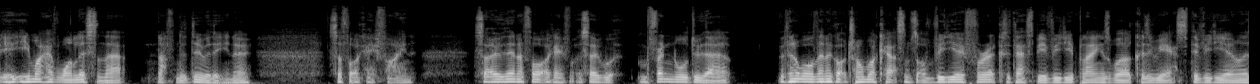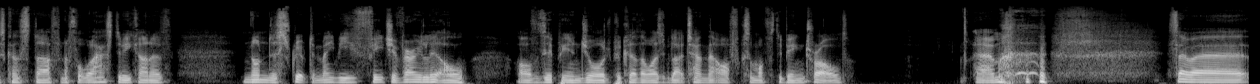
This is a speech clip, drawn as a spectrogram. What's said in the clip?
he might have one listen that, nothing to do with it, you know? So I thought, okay, fine. So then I thought, okay, so my friend will do that. then, well, then I got to try and work out some sort of video for it because it has to be a video playing as well because he reacts to the video and all this kind of stuff. And I thought, well, it has to be kind of nondescript and maybe feature very little of Zippy and George because otherwise it'd be like turn that off because I'm obviously being trolled. Um, so uh,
